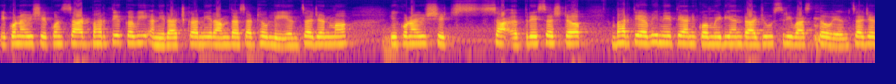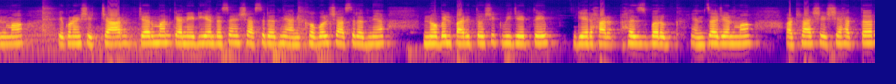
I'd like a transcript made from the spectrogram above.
एकोणावीसशे एकोणसाठ भारतीय कवी आणि राजकारणी रामदास आठवले यांचा जन्म एकोणावीसशे सा त्रेसष्ट भारतीय अभिनेते आणि कॉमेडियन राजू श्रीवास्तव यांचा जन्म एकोणीसशे चार जर्मन कॅनेडियन रसायनशास्त्रज्ञ आणि खगोलशास्त्रज्ञ नोबेल पारितोषिक विजेते गेरहार हजबर्ग यांचा जन्म अठराशे शहात्तर.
